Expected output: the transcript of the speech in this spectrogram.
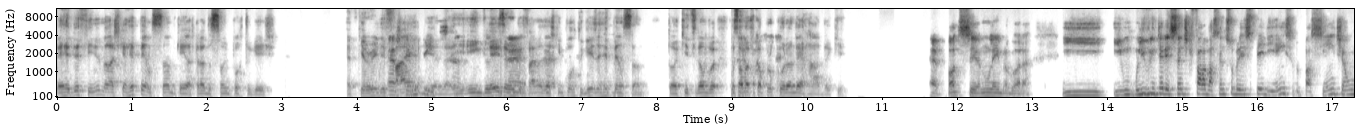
É redefinindo, acho que é repensando, que é a tradução em português. É porque é redefine, é, é né? em inglês é, é redefine, mas acho que em português é repensando. Estou aqui, senão o pessoal vai ficar procurando errado aqui. É, pode ser, eu não lembro agora. E, e, um livro interessante que fala bastante sobre a experiência do paciente é um,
